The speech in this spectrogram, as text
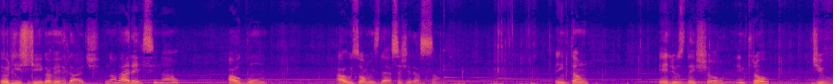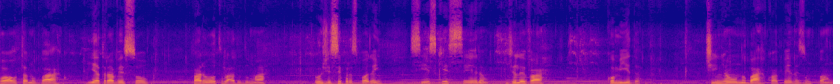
Eu lhes digo a verdade: não darei sinal algum aos homens dessa geração. Então ele os deixou, entrou de volta no barco e atravessou para o outro lado do mar. Os discípulos, porém, se esqueceram de levar comida. Tinham no barco apenas um pão.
